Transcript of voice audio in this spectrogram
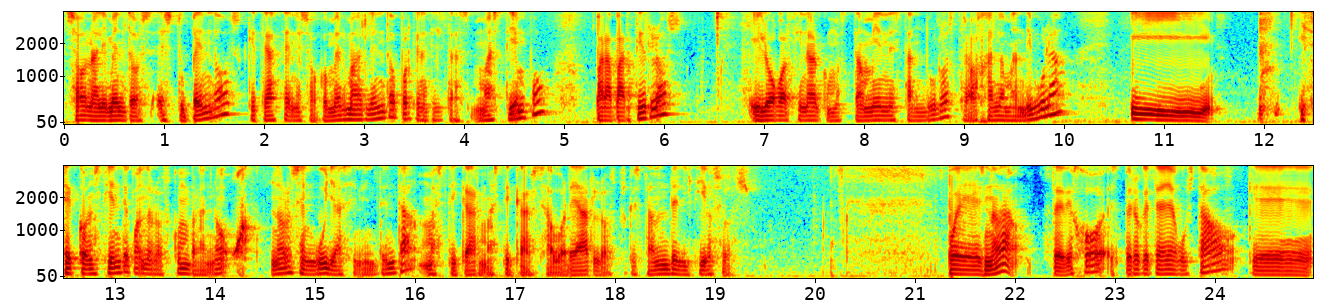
son alimentos estupendos que te hacen eso, comer más lento porque necesitas más tiempo para partirlos y luego al final como también están duros, trabaja en la mandíbula y ser consciente cuando los compras, no, no los engullas, sino intenta masticar, masticar, saborearlos, porque están deliciosos. Pues nada, te dejo, espero que te haya gustado, que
